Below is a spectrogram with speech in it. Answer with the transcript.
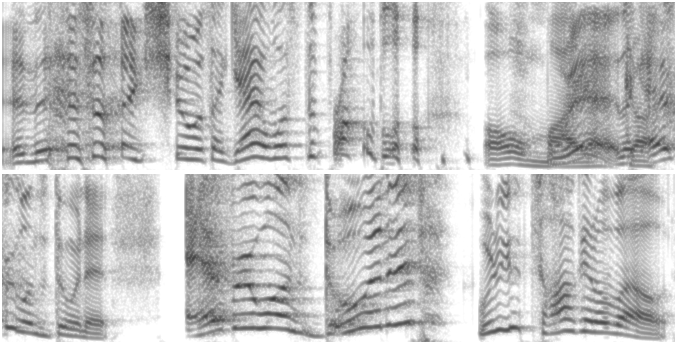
And then like she was like, yeah, what's the problem? Oh my Where? Like god. everyone's doing it. Everyone's doing it? What are you talking about?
